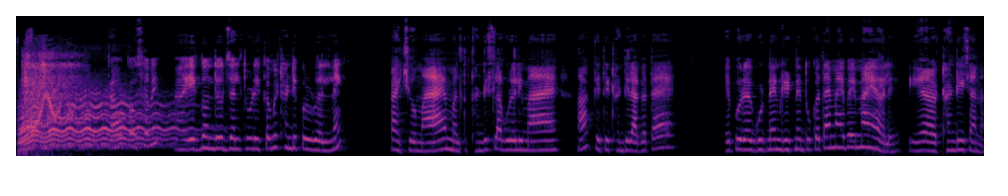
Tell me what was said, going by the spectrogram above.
काय कौसाबाई एक दोन दिवस झाले थोडी कमी थंडी पडू राहिली नाही? काय चिव माय मला तर थंडीच लागू राहिली माय. हां किती थंडी लागत आहे? हे पुऱ्या गुडण्यान गिटणे दुखत आहे माय बाई माय आले या थंडीच्यानं.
